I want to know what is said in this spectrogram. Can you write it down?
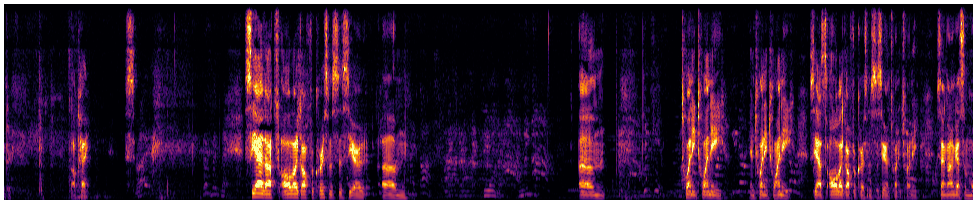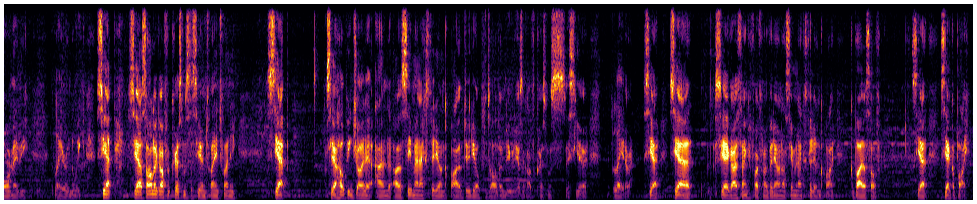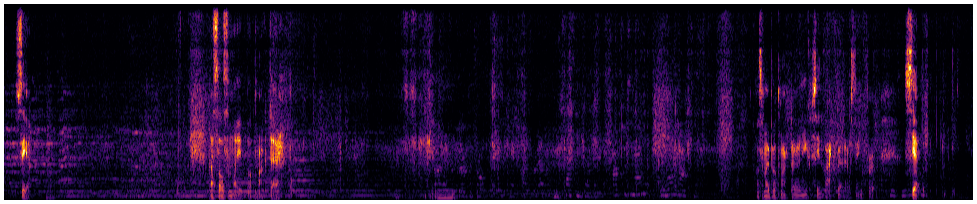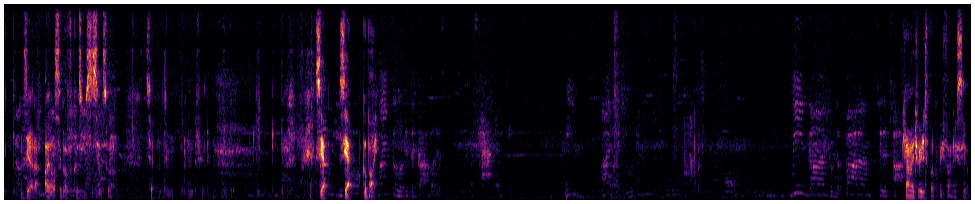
Okay. Okay. So yeah, that's all I got for Christmas this year. Um, um, 2020 in 2020. So yeah, that's all I got for Christmas this year in 2020. So I'm gonna get some more maybe later in the week. So yeah, so yeah, that's all I got for Christmas this year in 2020. So yeah, so yeah, I hope you enjoyed it, and I'll see you in my next video. And goodbye. I'll do the open to all them new videos I got for Christmas this year later. So yeah, so yeah, so yeah, guys, thank you for watching my video, and I'll see you in my next video. And goodbye. Goodbye, yourself. See ya. See ya. Goodbye. See ya. That's also my bookmark there. That's my bookmark there, and you can see the back of it, everything for it. See ya. See ya, I also got for Christmas to see as well. See ya. See ya. See ya. Goodbye. Can't wait to read this book. It'll be funny. See you.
